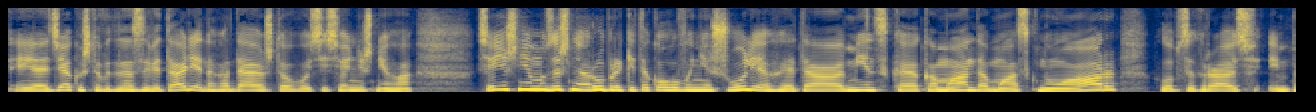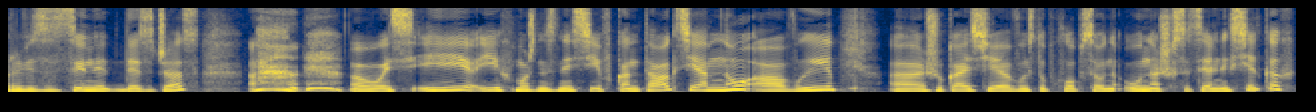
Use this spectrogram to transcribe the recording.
я дзякую што вы да нас завіталі нагадаю што госці сённяшняга сённяшнія музычныя рубрыкі такога вы не чулі гэта мінская каманда маск нуар хлопцы граюць імправізацыйны дэс джаз ось і іх можна знайсці вконтакце ну а вы э, шукайце выступ хлопцаў у наших сацыяльных сетках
